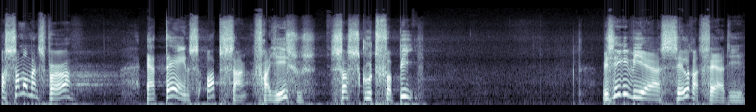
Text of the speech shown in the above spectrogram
Og så må man spørge, er dagens opsang fra Jesus så skudt forbi? Hvis ikke vi er selvretfærdige,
